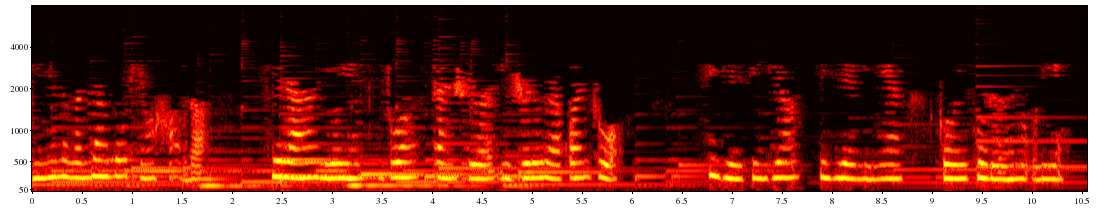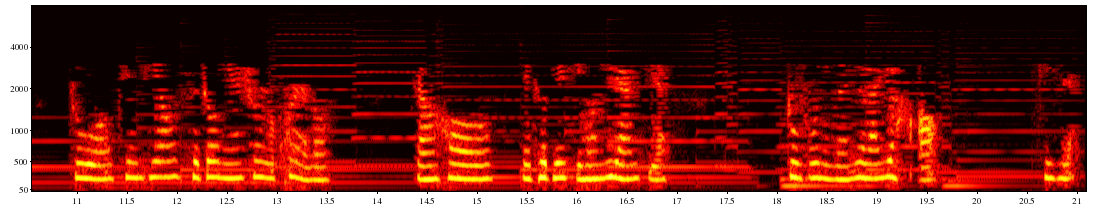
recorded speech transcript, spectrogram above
里面的文章都挺好的，虽然留言不多，但是一直都在关注。谢谢静听，谢谢里面各位作者的努力，祝静听四周年生日快乐！然后也特别喜欢依然姐，祝福你们越来越好，谢谢。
